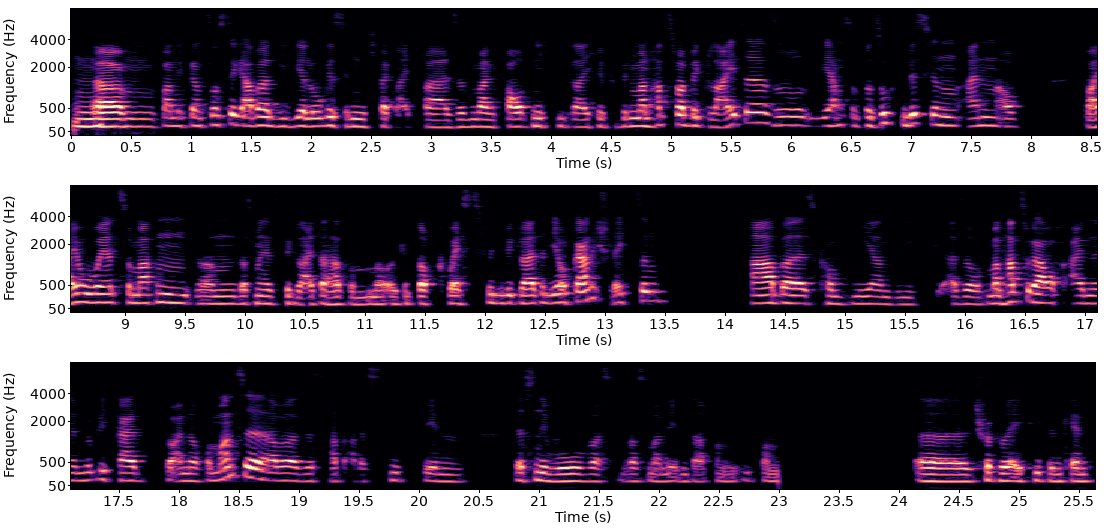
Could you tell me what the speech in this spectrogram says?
Mhm. Ähm, fand ich ganz lustig, aber die Dialoge sind nicht vergleichbar. Also man baut nicht die gleiche Verbindung. Man hat zwar Begleiter, so, die haben so versucht, ein bisschen einen auf BioWare zu machen, ähm, dass man jetzt Begleiter hat. Und es gibt auch Quests für die Begleiter, die auch gar nicht schlecht sind. Aber es kommt nie an die, also man hat sogar auch eine Möglichkeit für eine Romanze, aber das hat alles nicht den, das Niveau, was, was man eben da von, von äh, AAA-Titeln kennt.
